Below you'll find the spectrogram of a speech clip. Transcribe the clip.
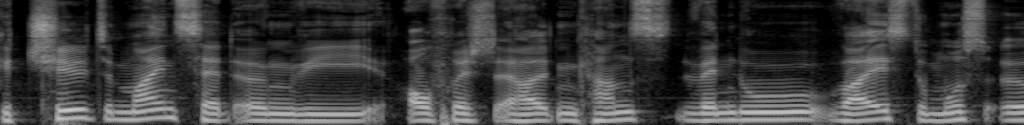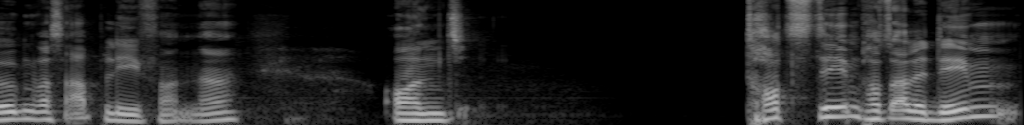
gechillte Mindset irgendwie aufrechterhalten kannst, wenn du weißt, du musst irgendwas abliefern, ne? Und Trotzdem, trotz alledem,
